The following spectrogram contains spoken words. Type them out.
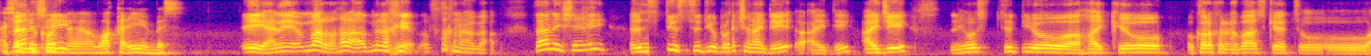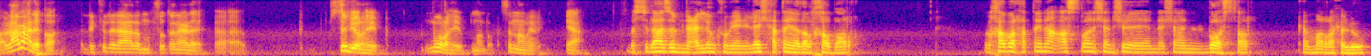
عشان ثاني نكون واقعيين بس. اي يعني مرة خلاص من الأخير فسخنا مع بعض. ثاني شيء الاستوديو استوديو Production I.D I.D I.G اللي هو استوديو Haikyuu و Kuroko Basket والعاب اللي كل العالم مبسوطين عليه. استوديو رهيب. مو رهيب مره بس إنه رهيب. يا بس لازم نعلمكم يعني ليش حاطين هذا الخبر. الخبر حطيناه أصلا عشان عشان ال poster كان مرة حلو.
